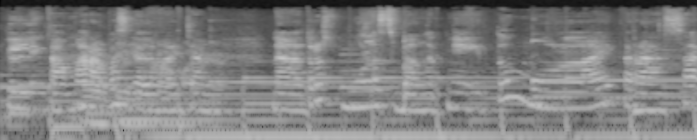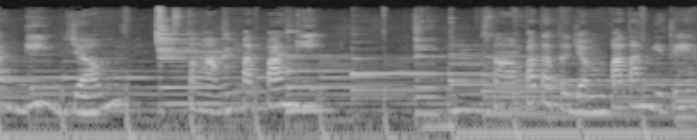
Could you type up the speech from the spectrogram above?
keliling kamar Ya, apa segala macam. ya. Nah terus mules bangetnya itu mulai kerasa di jam setengah empat pagi. Setengah empat atau jam empatan gitu ya.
